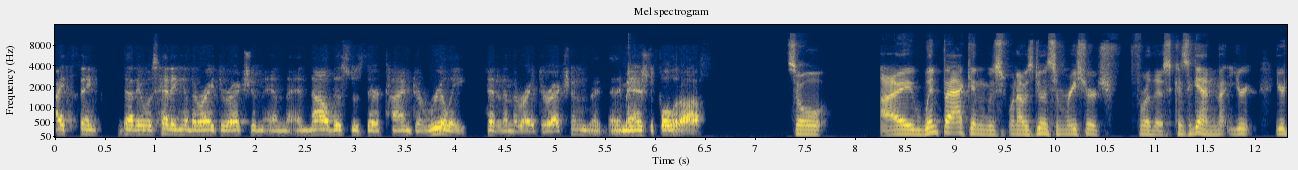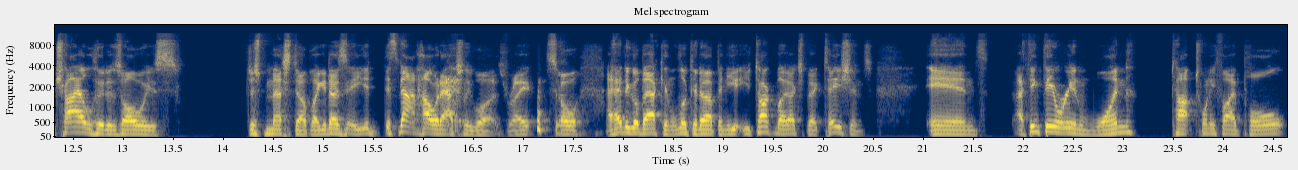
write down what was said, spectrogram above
I think, that it was heading in the right direction, and and now this was their time to really head it in the right direction, and they managed to pull it off. So, I went back and was when I was doing some research for this because again, your your childhood is always just messed up. Like it doesn't, it, it's not how it actually was, right? so I had to go back and look it up. And you, you talk about expectations. and I think they were in one top 25 poll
